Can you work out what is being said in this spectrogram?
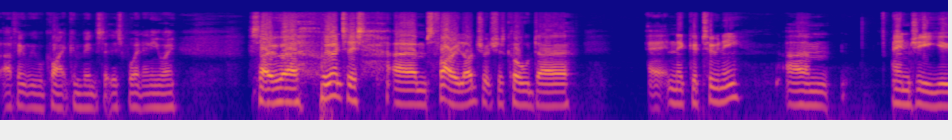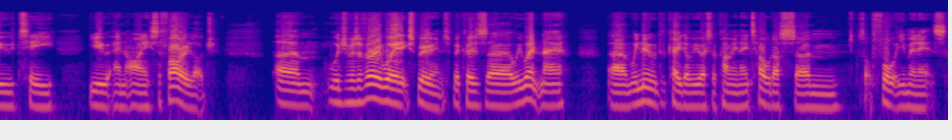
I think we were quite convinced at this point anyway. So uh, we went to this um, safari lodge, which was called uh, Ngutuni, um, N G U T U N I Safari Lodge, um, which was a very weird experience because uh, we went there. Um, we knew the KWS were coming. They told us um, sort of forty minutes.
